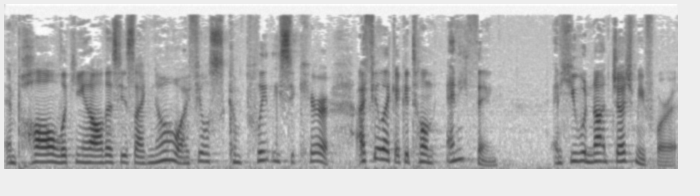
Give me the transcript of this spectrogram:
And Paul, looking at all this, he's like, No, I feel completely secure. I feel like I could tell him anything, and he would not judge me for it.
